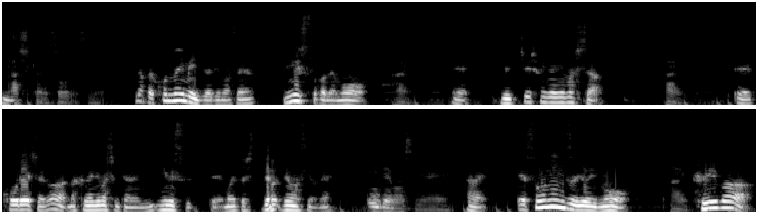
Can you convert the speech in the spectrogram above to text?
うんに。確かにそうですね。なんかこんなイメージありません？ニュースとかでも、はい。え熱中症になりました、はい。えー高齢者が亡くなりましたみたいなニュースって毎年出出ますよね。出ますね。はい。えーその人数よりも、はい。冬場、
